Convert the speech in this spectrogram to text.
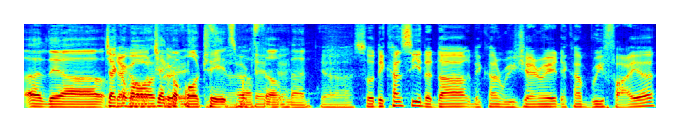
Uh, they are Jack of all jack of all trades, Yeah. master Okay, of okay. none. Yeah, so they can't see in the dark, they can't regenerate, they can't breathe fire.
